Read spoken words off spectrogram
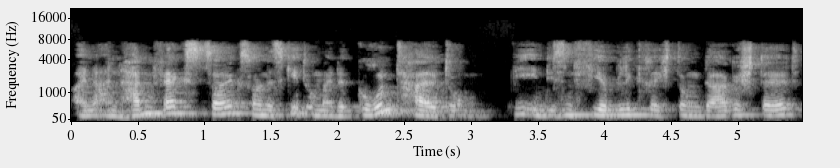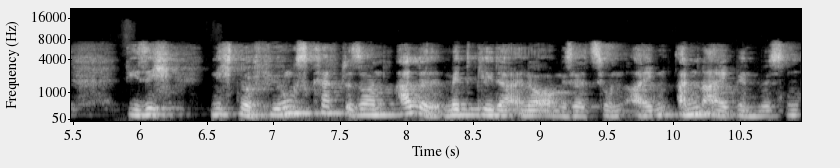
eine, ein Handwerkszeug, sondern es geht um eine Grundhaltung, wie in diesen vier Blickrichtungen dargestellt, die sich nicht nur Führungskräfte, sondern alle Mitglieder einer Organisation eigen, aneignen müssen,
